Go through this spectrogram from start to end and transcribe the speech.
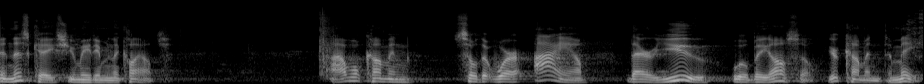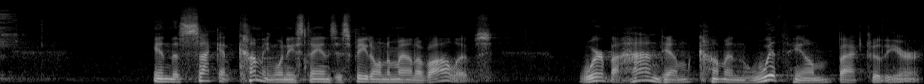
In this case, you meet him in the clouds. I will come in so that where I am, there you will be also. You're coming to me in the second coming, when he stands his feet on the Mount of Olives, we're behind him, coming with him back to the earth.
